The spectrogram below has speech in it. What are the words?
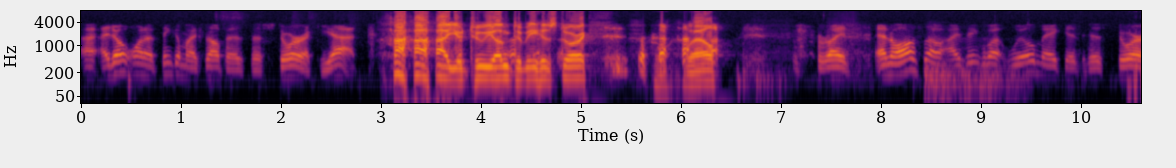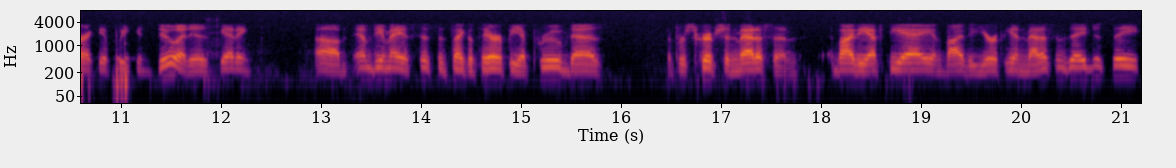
I don't want to think of myself as historic yet. You're too young to be historic. well, right. And also, I think what will make it historic, if we can do it, is getting um, MDMA assisted psychotherapy approved as a prescription medicine by the FDA and by the European Medicines Agency.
